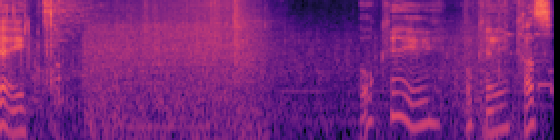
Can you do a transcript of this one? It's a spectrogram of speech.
Okay. Okay, okay, krass.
